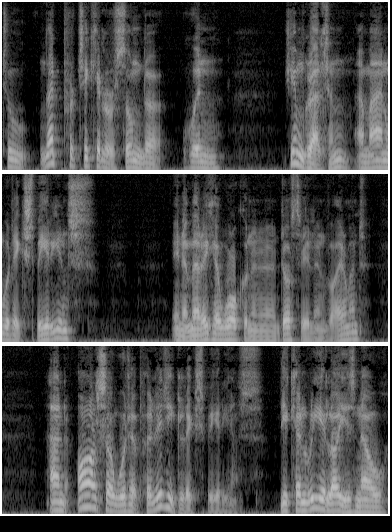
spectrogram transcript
to that particular Sunday when Jim Gralton, a man with experience in America working in an industrial environment, and also with a political experience, you can realise now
